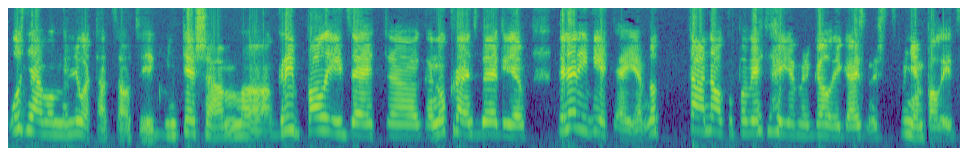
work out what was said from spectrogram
Uzņēmumi ir ļoti atsaucīgi. Viņi tiešām grib palīdzēt gan Ukraiņas bēgļiem, gan arī vietējiem. Nu, tā nav, ka pa vietējiem ir galīgi aizmirsts. Viņiem palīdz.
